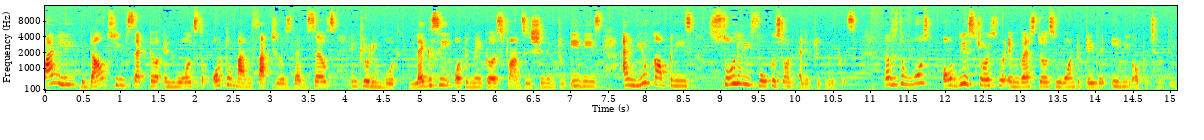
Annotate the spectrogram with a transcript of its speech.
Finally, the downstream sector involves the auto manufacturers themselves, including both legacy automakers transitioning to EVs and new companies solely focused on electric vehicles. Now, this is the most obvious choice for investors who want to play the EV opportunity.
